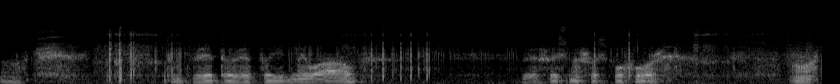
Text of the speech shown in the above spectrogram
От. Тут вже теж повідмивав. Вже щось на щось похоже. От.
